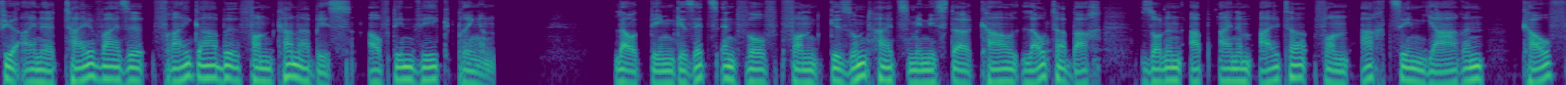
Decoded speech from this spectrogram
für eine teilweise Freigabe von Cannabis auf den Weg bringen. Laut dem Gesetzentwurf von Gesundheitsminister Karl Lauterbach sollen ab einem Alter von 18 Jahren Kauf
